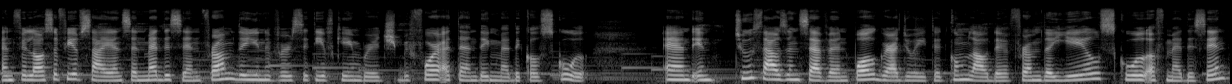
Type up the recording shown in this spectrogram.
and Philosophy of Science and Medicine from the University of Cambridge before attending medical school. And in 2007, Paul graduated cum laude from the Yale School of Medicine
